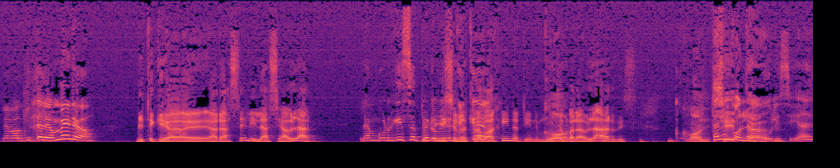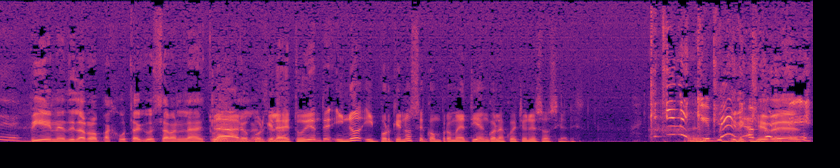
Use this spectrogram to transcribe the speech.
La boquita de Homero. Viste que eh, Araceli la hace hablar. La hamburguesa, Viste pero que dice, nuestra vertical. vagina tiene mucho Con- para hablar, dice. Están con la publicidad de- viene de la ropa ajustada que usaban las estudiantes. Claro, porque ciudad. las estudiantes y no y porque no se comprometían con las cuestiones sociales. ¿Qué tiene tiene que ver?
